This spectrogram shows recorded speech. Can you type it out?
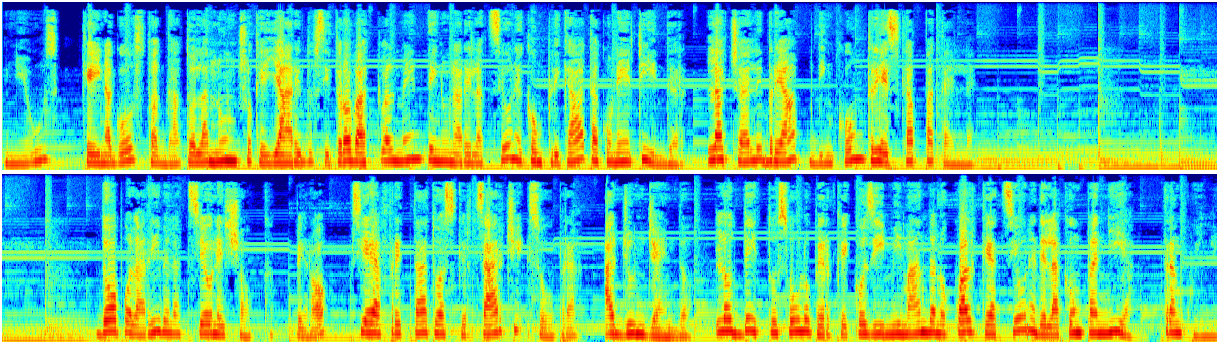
News, che in agosto ha dato l'annuncio che Jared si trova attualmente in una relazione complicata con E-Tinder, la celebre app di incontri e scappatelle. Dopo la rivelazione shock, però, si è affrettato a scherzarci sopra, aggiungendo, l'ho detto solo perché così mi mandano qualche azione della compagnia, tranquilli.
